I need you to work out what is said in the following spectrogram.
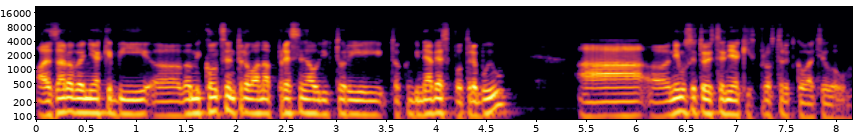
ale zároveň by veľmi koncentrovaná presne na ľudí, ktorí to najviac potrebujú a nemusí to ísť nejakých sprostredkovateľov.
